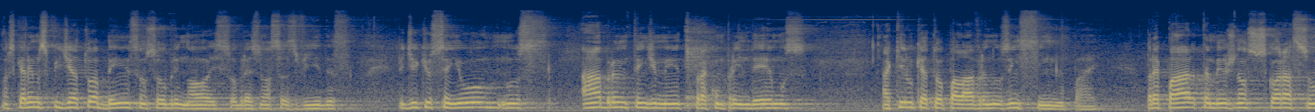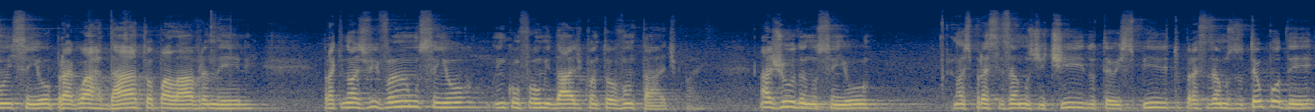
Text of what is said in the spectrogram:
nós queremos pedir a Tua bênção sobre nós, sobre as nossas vidas, pedir que o Senhor nos abra o entendimento para compreendermos aquilo que a Tua palavra nos ensina, Pai. Prepara também os nossos corações, Senhor, para guardar a Tua palavra nele, para que nós vivamos, Senhor, em conformidade com a Tua vontade, Pai. Ajuda-nos, Senhor. Nós precisamos de Ti, do Teu Espírito, precisamos do Teu poder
